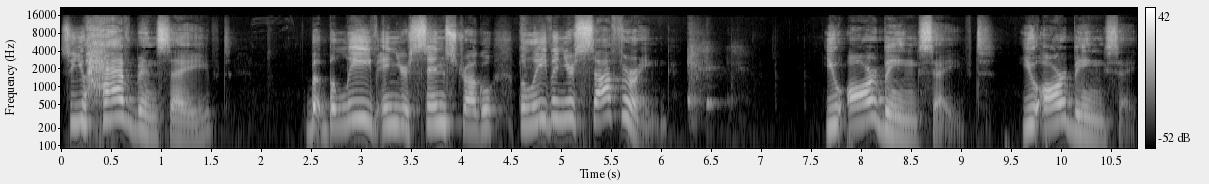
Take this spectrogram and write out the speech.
So you have been saved, but believe in your sin struggle, believe in your suffering. You are being saved. You are being saved.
